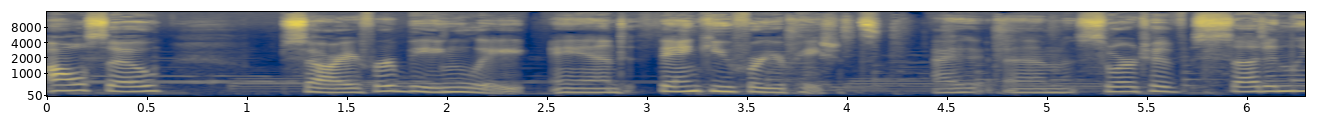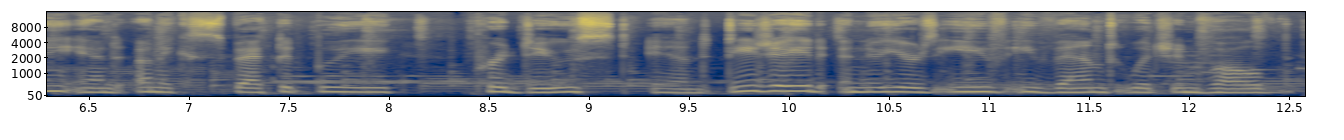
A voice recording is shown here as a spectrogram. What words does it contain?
Also, sorry for being late and thank you for your patience. I um, sort of suddenly and unexpectedly produced and DJ'd a New Year's Eve event which involved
